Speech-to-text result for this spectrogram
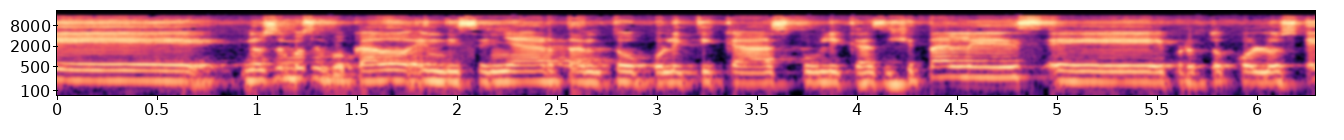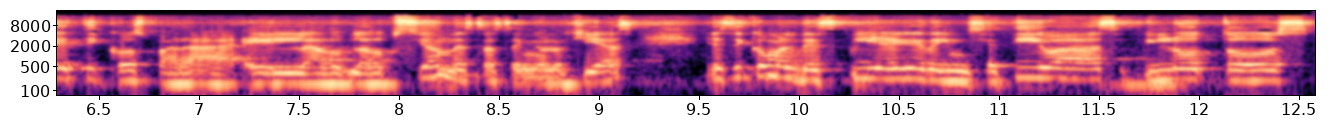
Eh, nos hemos enfocado en diseñar tanto políticas públicas digitales, eh, protocolos éticos para la, adopción de estas tecnologías, y así como el despliegue de iniciativas y pilotos.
